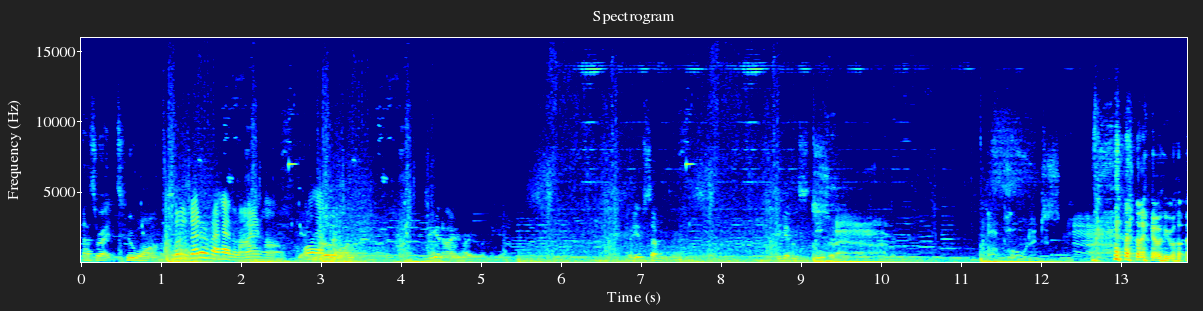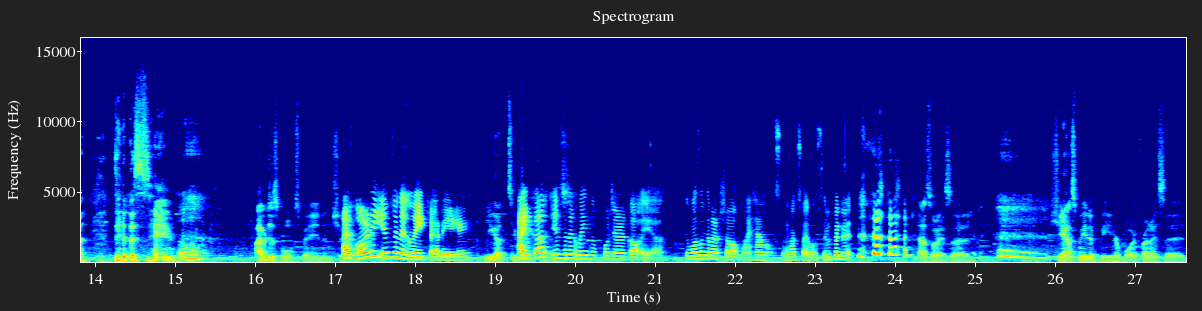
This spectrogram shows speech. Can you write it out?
That's right, two on. It would be better if I had an Ironheart. Yeah, you have really one. want Ironheart. If you get Ironheart, you win the game. But you have seven grams. You get Mystique or Ironheart. yeah, we wa- did the same. I'm just Wolfsbane and shit. I've already Infinite League, Fatty. You got two. I got grams. Infinite League before Jared got here. He wasn't gonna show up my house unless I was Infinite. That's what I said. She asked me to be her boyfriend. I said,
